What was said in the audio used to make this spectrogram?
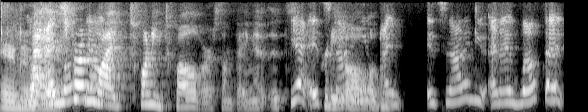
I remember. Yeah, it's from that. like 2012 or something. It, it's yeah, it's pretty old. New, it's not a new and i love that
